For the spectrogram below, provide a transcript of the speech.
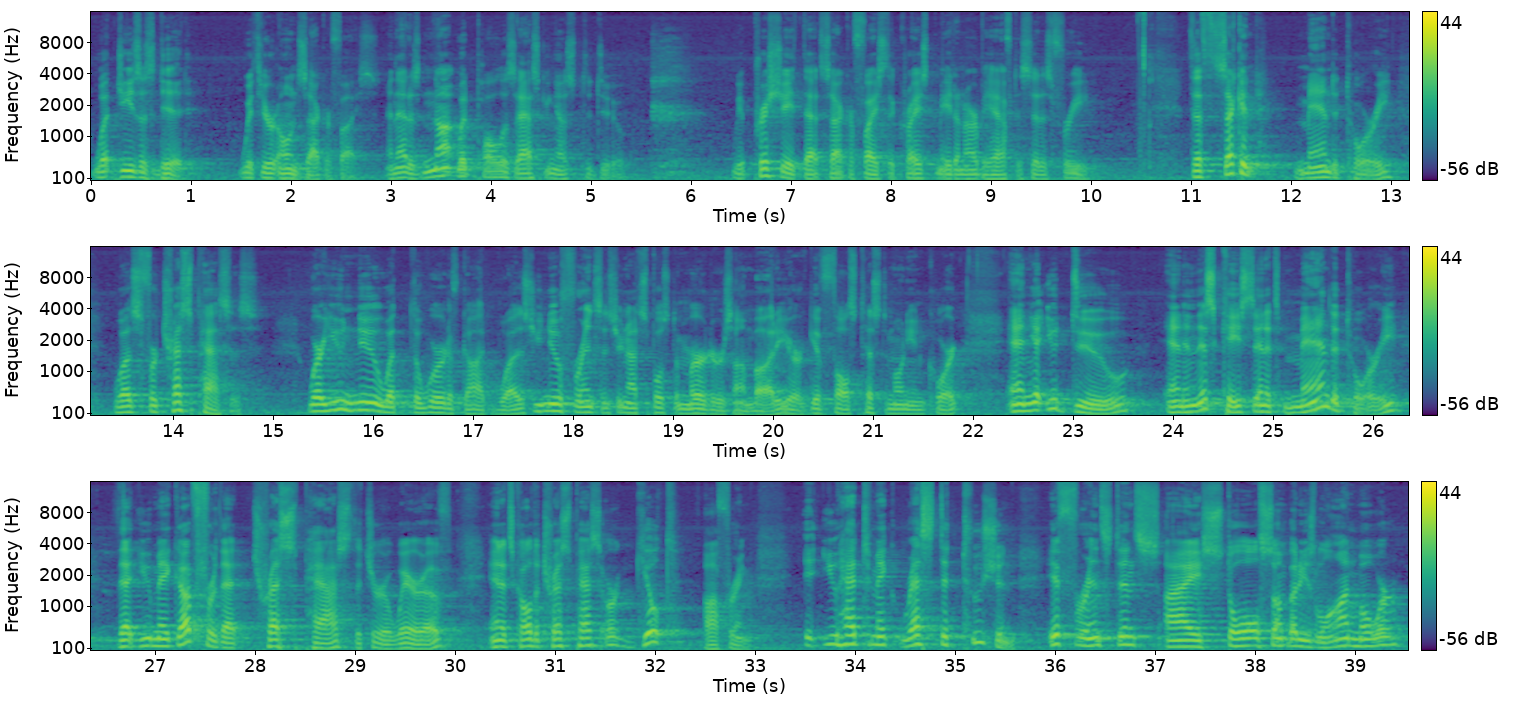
what Jesus did with your own sacrifice. And that is not what Paul is asking us to do. We appreciate that sacrifice that Christ made on our behalf to set us free. The second mandatory was for trespasses, where you knew what the Word of God was. You knew, for instance, you're not supposed to murder somebody or give false testimony in court, and yet you do, And in this case, then it's mandatory that you make up for that trespass that you're aware of, and it's called a trespass or guilt offering. It, you had to make restitution. If, for instance, I stole somebody's lawnmower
